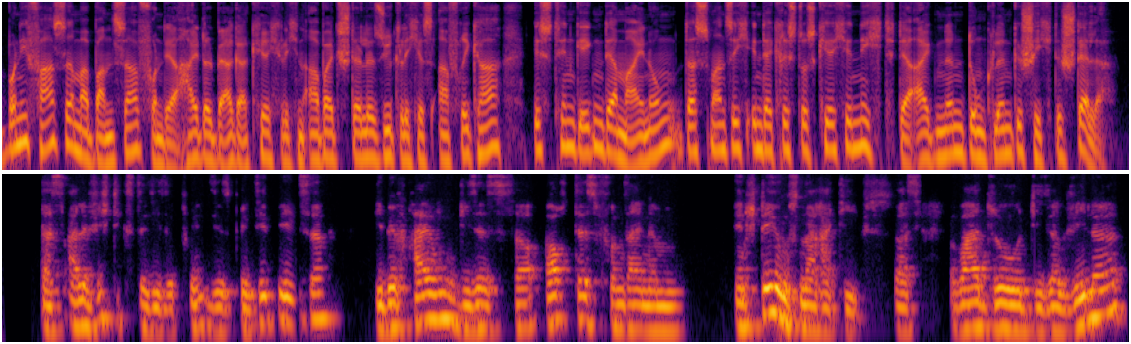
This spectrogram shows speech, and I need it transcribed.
Boniface Mabanza von der Heidelberger kirchlichen Arbeitsstelle Südliches Afrika ist hingegen der Meinung, dass man sich in der Christuskirche nicht der eigenen dunklen Geschichte stelle. Das Allerwichtigste dieses Prinzip ist die Befreiung dieses Ortes von seinem Entstehungsnarrativ. Das war so dieser Wille,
